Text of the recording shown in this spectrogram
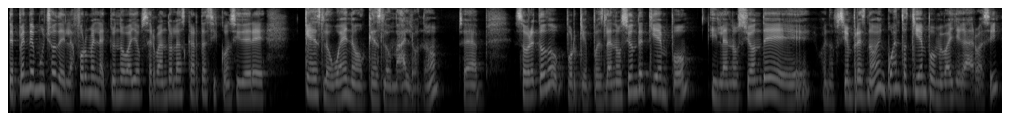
Depende mucho de la forma en la que uno vaya observando las cartas y considere qué es lo bueno o qué es lo malo, ¿no? O sea, sobre todo porque pues la noción de tiempo y la noción de, bueno, siempre es, ¿no? ¿En cuánto tiempo me va a llegar o así?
